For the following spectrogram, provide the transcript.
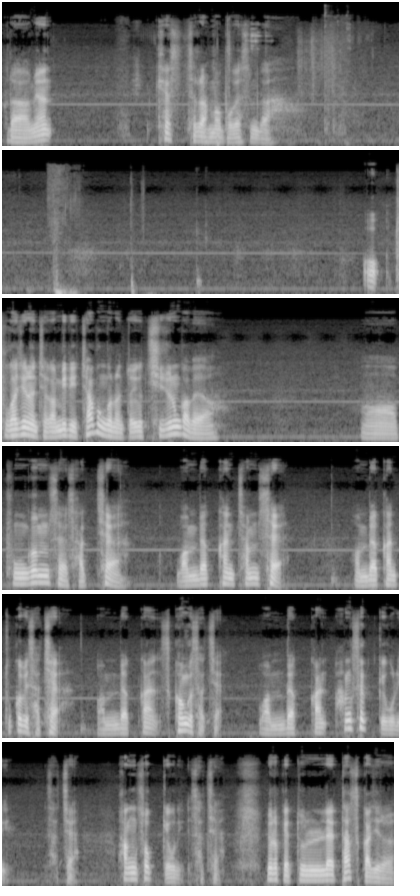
그러면 캐스트를 한번 보겠습니다 어, 두 가지는 제가 미리 잡은 거는 또 이거 치주는가 봐요. 어, 풍금새 사체, 완벽한 참새, 완벽한 두꺼비 사체, 완벽한 스컹크 사체, 완벽한 황색개구리 사체, 황속개구리 사체. 이렇게 둘, 넷, 다섯 가지를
